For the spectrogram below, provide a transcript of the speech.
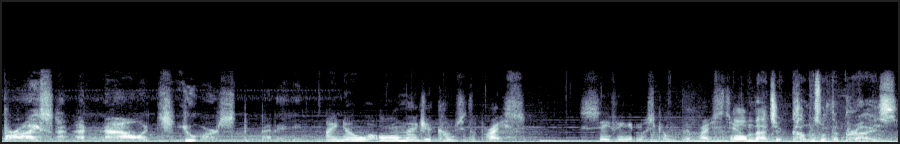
price, and now it's yours to pay. I know all magic comes with a price. Saving it must come with a price too. All magic comes with a price.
